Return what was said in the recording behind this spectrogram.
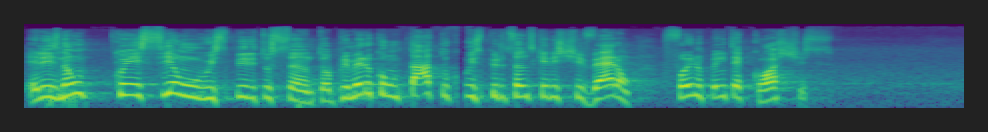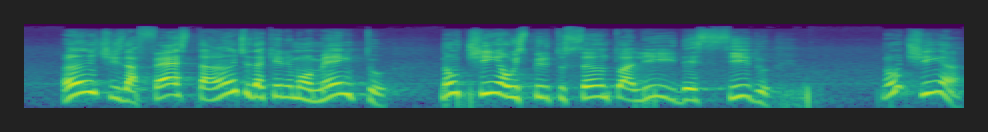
Eles não conheciam o Espírito Santo. O primeiro contato com o Espírito Santo que eles tiveram foi no Pentecostes antes da festa, antes daquele momento, não tinha o Espírito Santo ali descido. Não tinha,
